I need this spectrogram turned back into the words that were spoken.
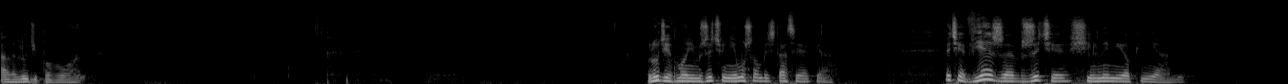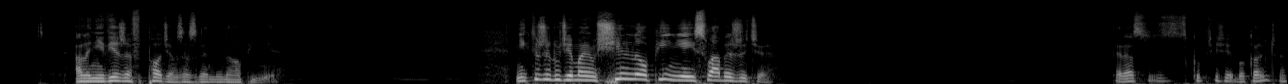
Ale ludzi powołanych. Ludzie w moim życiu nie muszą być tacy jak ja. Wiecie, wierzę w życie silnymi opiniami, ale nie wierzę w podział ze względu na opinię. Niektórzy ludzie mają silne opinie i słabe życie. Teraz skupcie się, bo kończę.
